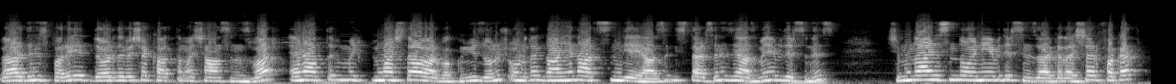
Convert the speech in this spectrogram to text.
verdiğiniz parayı 4'e 5'e katlama şansınız var. En altta bir, ma bir maç daha var bakın 113. Onu da Ganyan artsın diye yazdık. İsterseniz yazmayabilirsiniz. Şimdi bunun aynısını da oynayabilirsiniz arkadaşlar. Fakat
